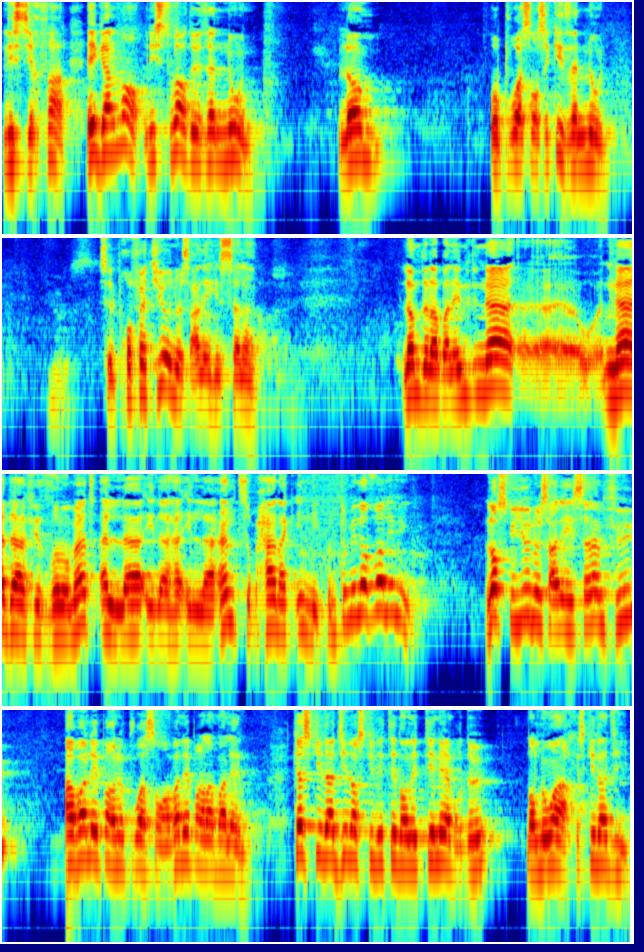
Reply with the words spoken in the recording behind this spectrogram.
l'istighfar. Également, l'histoire de Zannoun, l'homme au poisson, c'est qui Zannoun? C'est le prophète Yunus alayhi salam. L'homme de la baleine. نادى في الظلمات أن لا إله إلا أنت سبحانك إني كنت من الظالمين Lorsque Yunus alayhi salam fut avalé par le poisson, avalé par la baleine, qu'est-ce qu'il a dit lorsqu'il était dans les ténèbres de, dans le noir Qu'est-ce qu'il a dit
